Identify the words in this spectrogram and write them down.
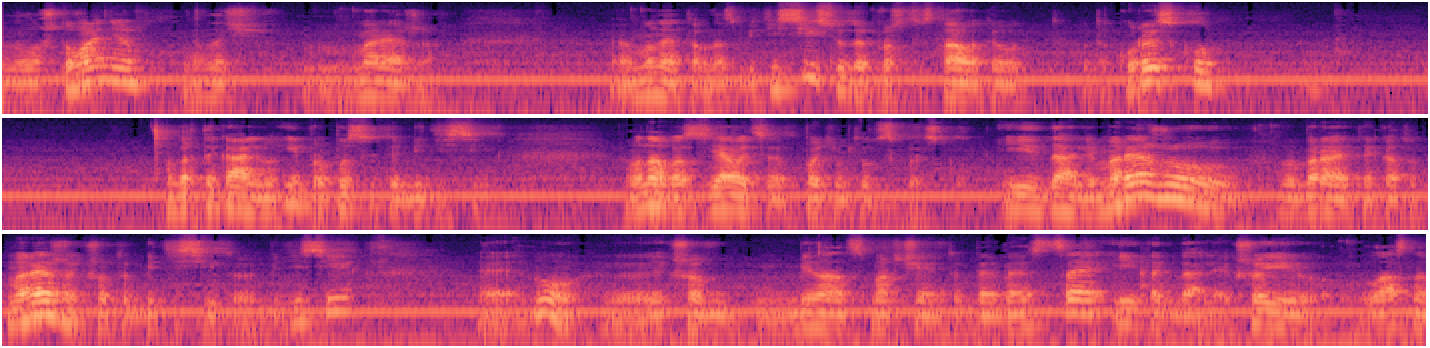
в налаштування, значить мережа. Е, Монета у нас BTC, сюди просто ставите от, таку риску вертикальну і прописуєте BTC. Вона у вас з'явиться потім тут в списку. І далі мережу, вибираєте, яка тут мережа, якщо тут BTC, то BTC. Е, Ну, якщо Binance Smart Chain, то BBSC і так далі. Якщо її власне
